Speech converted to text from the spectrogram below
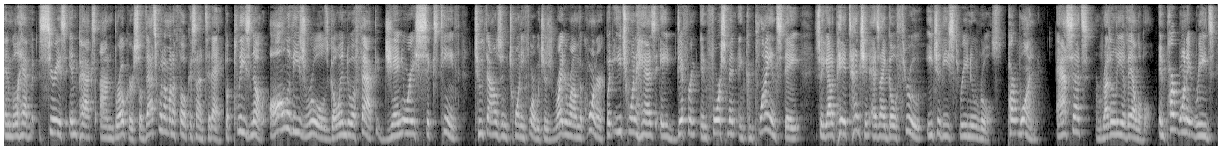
and will have serious impacts on brokers. So that's what I'm going to focus on today. But please note, all of these rules go into effect January 16th. 2024, which is right around the corner, but each one has a different enforcement and compliance date so you got to pay attention as I go through each of these three new rules. Part one assets readily available. In part one, it reads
